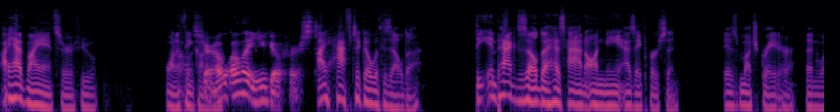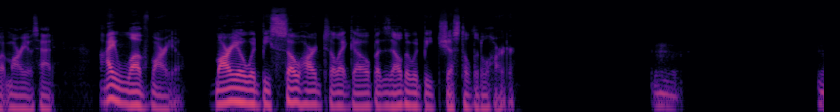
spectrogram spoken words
I have my answer if you want to Oh, think sure, on it. I'll, I'll let you go first. I have to go with Zelda. The impact Zelda has had on me as a person is much greater than what Mario's had. I love Mario. Mario would be so hard to let go, but Zelda would be just a little harder. Hmm. Hmm,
